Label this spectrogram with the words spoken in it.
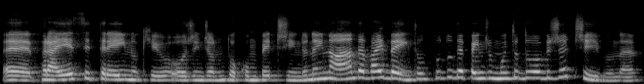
é, para esse treino, que hoje em dia eu não estou competindo nem nada, vai bem. Então, tudo depende muito do objetivo, né?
